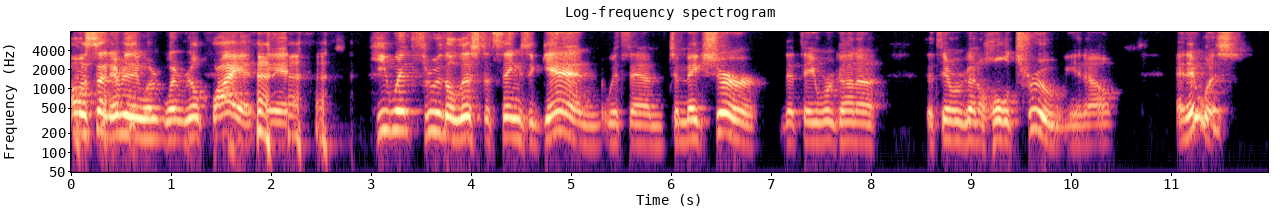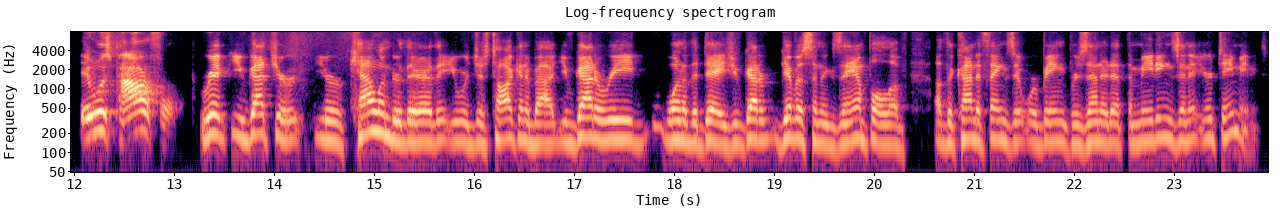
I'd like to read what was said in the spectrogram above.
all of a sudden, everything went, went real quiet. And he went through the list of things again with them to make sure that they were gonna that they were gonna hold true, you know. And it was it was powerful. Rick, you got your your calendar there that you were just talking about. You've got to read one of the days. You've got to give us an example of of the kind of things that were being presented at the meetings and at your team meetings.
